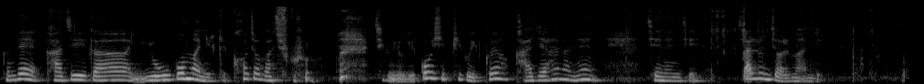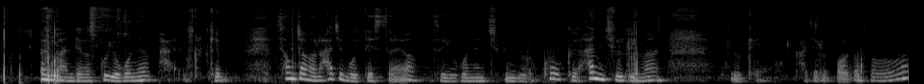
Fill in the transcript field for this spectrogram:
근데 가지가 요거만 이렇게 커져가지고 지금 여기 꽃이 피고 있고요. 가지 하나는 쟤는 이제 자른 지 얼마 안 돼, 얼마 안 돼갖고 요거는 바- 그렇게 성장을 하지 못했어요. 그래서 요거는 지금 요렇고 그 한 줄기만 이렇게 가지를 뻗어서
